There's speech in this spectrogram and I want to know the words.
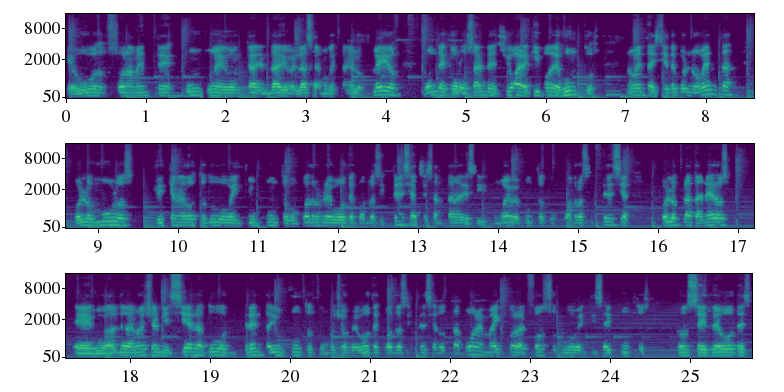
que hubo solamente un juego en calendario, ¿verdad? Sabemos que están en los playoffs, donde Corozal venció al equipo de Juncos 97 por 90 por los mulos. Cristian Agosto tuvo 21 puntos con 4 rebotes, 4 asistencias. Axel Santana 19 puntos con 4 asistencias. por los plataneros. El jugador de la noche, Elmin Sierra, tuvo 31 puntos con 8 rebotes, 4 asistencias, 2 tapones. Michael Alfonso tuvo 26 puntos con 6 rebotes,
